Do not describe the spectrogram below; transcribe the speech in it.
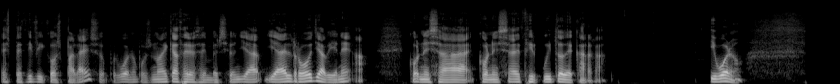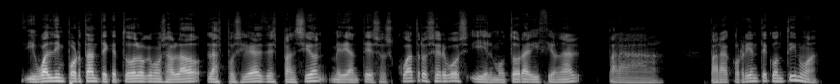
específicos para eso. Pues bueno, pues no hay que hacer esa inversión. Ya, ya el RO ya viene con, esa, con ese circuito de carga. Y bueno, igual de importante que todo lo que hemos hablado, las posibilidades de expansión mediante esos cuatro servos y el motor adicional para, para corriente continua.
